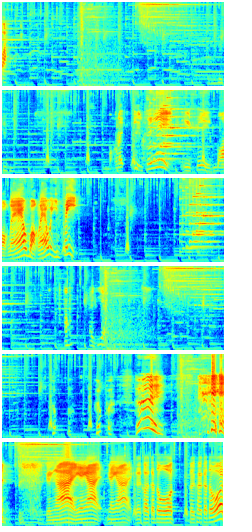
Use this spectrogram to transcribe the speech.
ว่ะ บอกเลยอีซี่อีซี่บอกแล้วบอกแล้วอีซี่เอ้าไอ้เหี้ยฮึบฮึบเฮ้ยง่ายง่ายง่ายง่ายง่ายค่อยๆกระโดดค่อยๆกระโดด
